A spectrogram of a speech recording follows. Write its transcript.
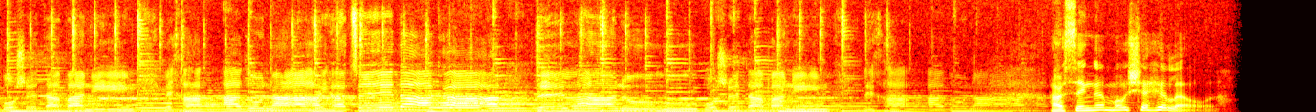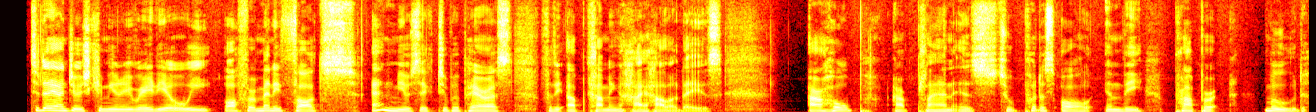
בושת הפנים. לך אדוני הצדקה, ולנו בושת הפנים. לך אדוני... Our singer Moshe Hillel. Today on Jewish Community Radio, we offer many thoughts and music to prepare us for the upcoming high holidays. Our hope, our plan is to put us all in the proper mood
